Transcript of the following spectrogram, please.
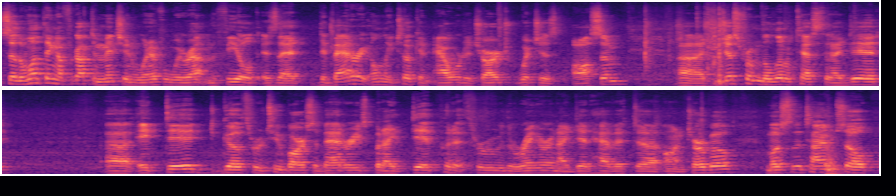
So the one thing I forgot to mention whenever we were out in the field is that the battery only took an hour to charge, which is awesome. Uh, just from the little test that I did, uh, it did go through two bars of batteries, but I did put it through the wringer and I did have it uh, on turbo most of the time. So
